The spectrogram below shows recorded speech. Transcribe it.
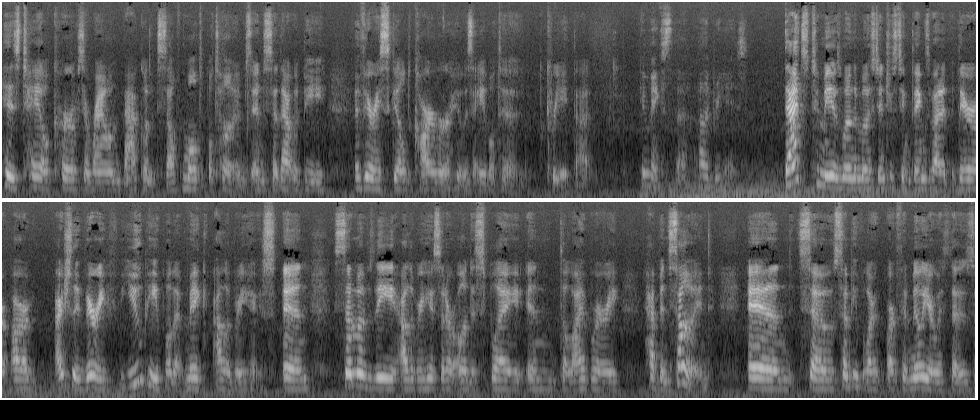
His tail curves around back on itself multiple times, and so that would be a very skilled carver who was able to create that. Who makes the Alebrijes? That's to me is one of the most interesting things about it. There are actually very few people that make alebrijes, and some of the alebrijes that are on display in the library have been signed. And so some people are, are familiar with those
